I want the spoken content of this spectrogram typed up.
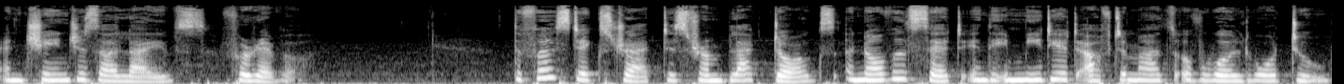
and changes our lives forever. The first extract is from Black Dogs, a novel set in the immediate aftermath of World War II,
